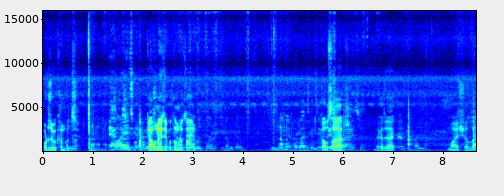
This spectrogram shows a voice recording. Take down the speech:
পর্যবেক্ষণ করছে। কেমন হয়েছে প্রথম লুচি? কাউসার। দেখা যাক। মাশাল্লাহ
